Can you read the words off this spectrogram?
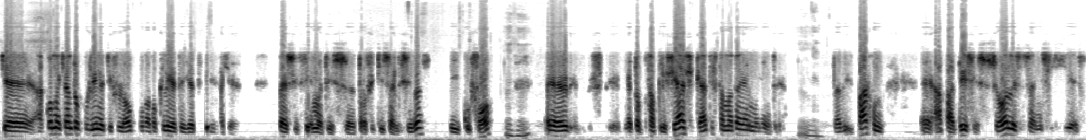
και ακόμα και αν το πουλί είναι τυφλό που αποκλείεται γιατί έχει πέσει θύμα της ε, τροφικής αλυσίδας ή κουφό ε, με το που θα πλησιάσει κάτι σταματάει η ανεμογεννητρία. Ναι. Δηλαδή υπάρχουν ε, απαντήσεις σε όλες τις ανησυχίες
